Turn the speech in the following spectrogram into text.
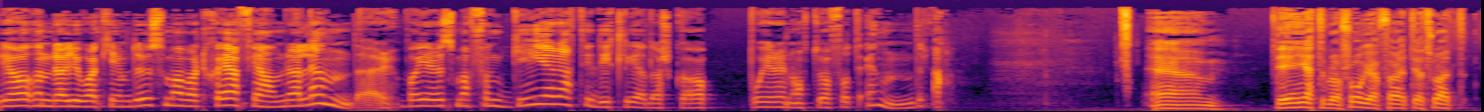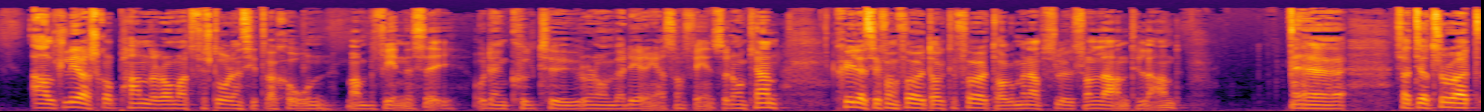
jag undrar Joakim, du som har varit chef i andra länder, vad är det som har fungerat i ditt ledarskap och är det något du har fått ändra? Ehm, det är en jättebra fråga för att jag tror att allt ledarskap handlar om att förstå den situation man befinner sig i och den kultur och de värderingar som finns. Så de kan skilja sig från företag till företag men absolut från land till land. Ehm, så att jag tror att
